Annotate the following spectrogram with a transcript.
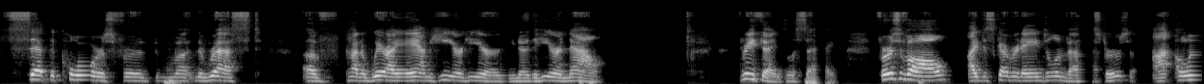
set the course for the rest of kind of where I am here, here, you know, the here and now. Three things, let's say. First of all, I discovered angel investors. I, only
